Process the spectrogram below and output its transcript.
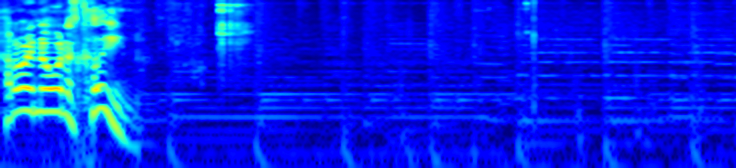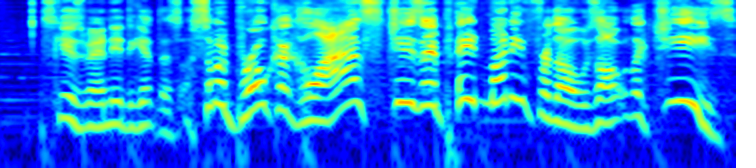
how do I know when it's clean? Excuse me, I need to get this. Someone broke a glass? Jeez, I paid money for those. Oh, like, jeez.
